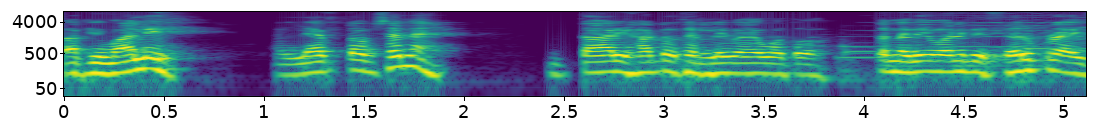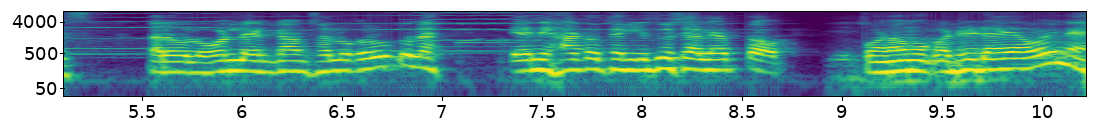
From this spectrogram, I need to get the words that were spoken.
બાકી વાલી લેપટોપ છે ને તારી હાટો થઈને લેવા આવ્યો હતો તને દેવાની હતી સરપ્રાઈઝ તારે ઓલું ઓનલાઈન કામ ચાલુ કરવું હતું ને એની હાટો થઈને લીધું છે આ લેપટોપ. પણ અમુક અઢીડાયા હોય ને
